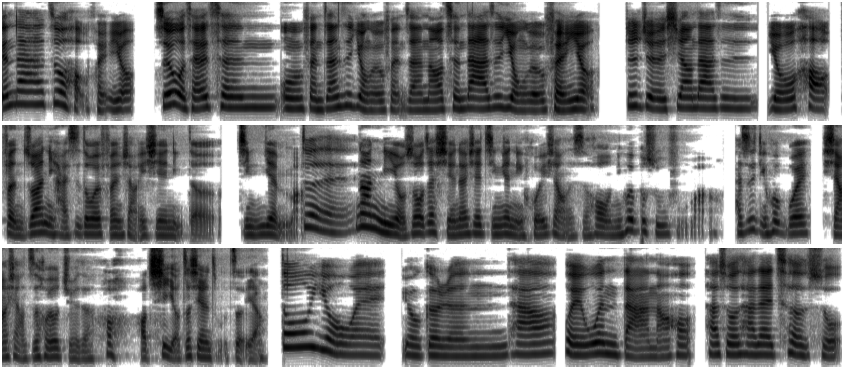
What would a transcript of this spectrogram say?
跟大家做好朋友，所以我才会称我们粉砖是永儿粉砖，然后称大家是永儿朋友，就是觉得希望大家是友好。粉砖你还是都会分享一些你的经验嘛？对。那你有时候在写那些经验，你回想的时候，你会不舒服吗？还是你会不会想想之后又觉得，哦，好气哦，这些人怎么这样？都有哎、欸，有个人他回问答，然后他说他在厕所。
